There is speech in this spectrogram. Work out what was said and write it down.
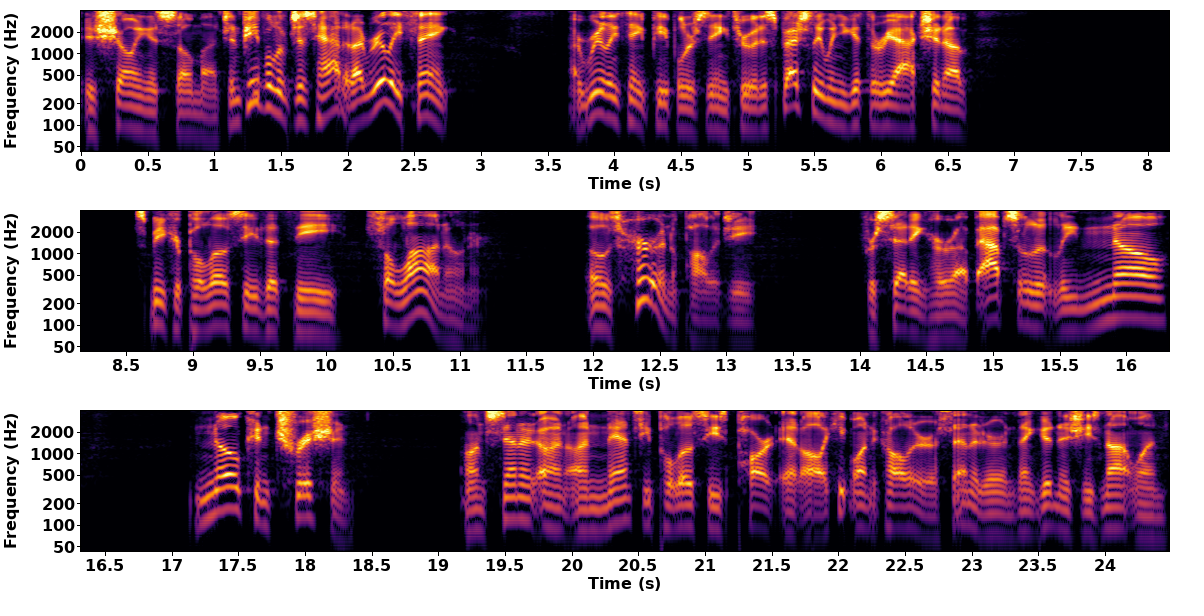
is showing us so much. And people have just had it. I really think, I really think people are seeing through it, especially when you get the reaction of Speaker Pelosi that the salon owner owes her an apology for setting her up. Absolutely no, no contrition on Senate on, on Nancy Pelosi's part at all. I keep wanting to call her a senator, and thank goodness she's not one.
